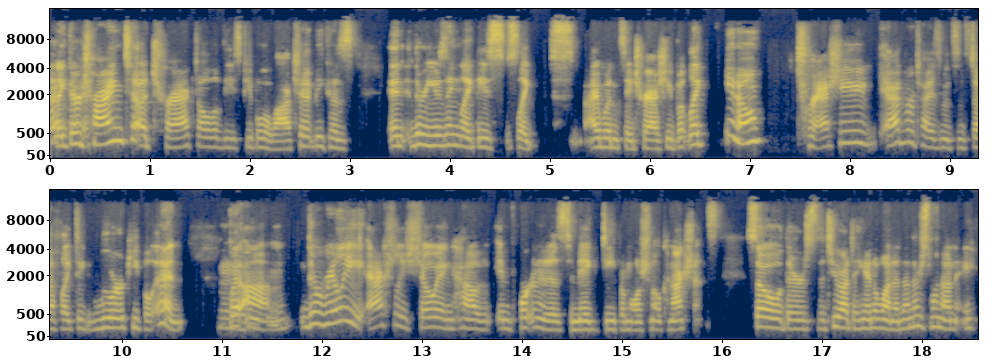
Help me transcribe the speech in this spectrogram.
Like they're trying to attract all of these people to watch it because, and they're using like these like I wouldn't say trashy, but like you know trashy advertisements and stuff like to lure people in but Hmm. um they're really actually showing how important it is to make deep emotional connections so there's the Too Hot to Handle one and then there's one on A-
